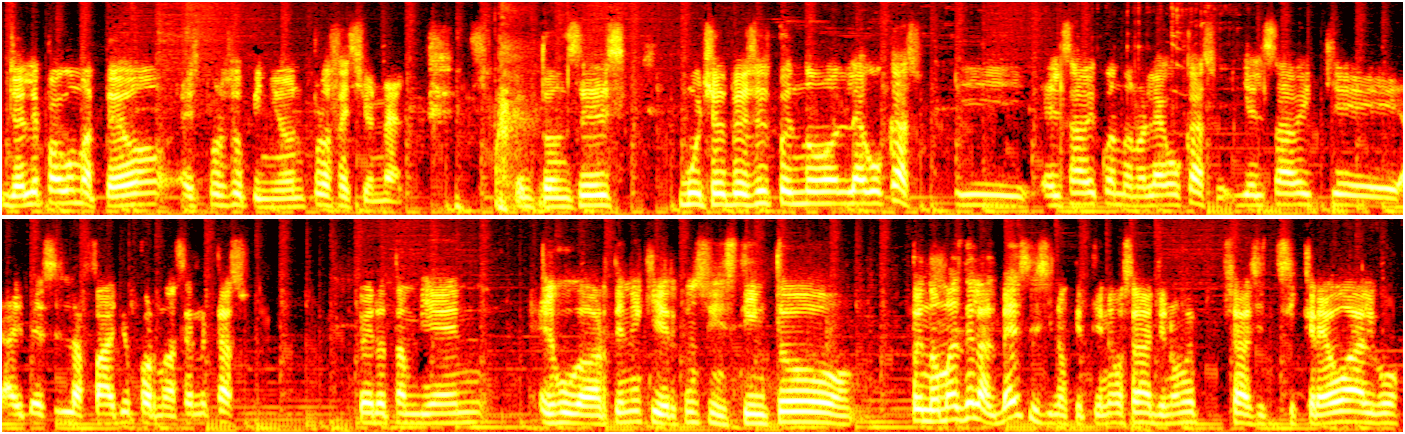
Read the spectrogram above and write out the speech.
Yo le pago a Mateo es por su opinión profesional. Entonces, muchas veces pues no le hago caso y él sabe cuando no le hago caso y él sabe que hay veces la fallo por no hacerle caso pero también el jugador tiene que ir con su instinto, pues no más de las veces, sino que tiene, o sea, yo no me, o sea, si, creo algo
